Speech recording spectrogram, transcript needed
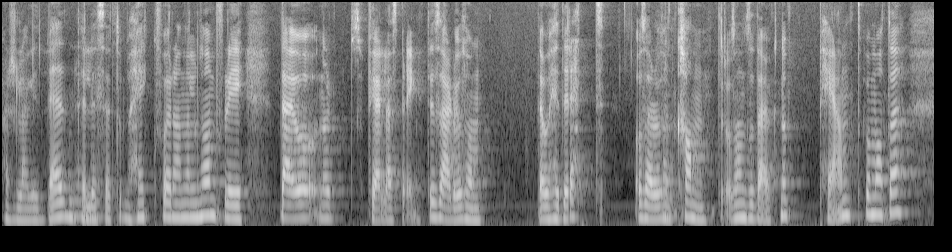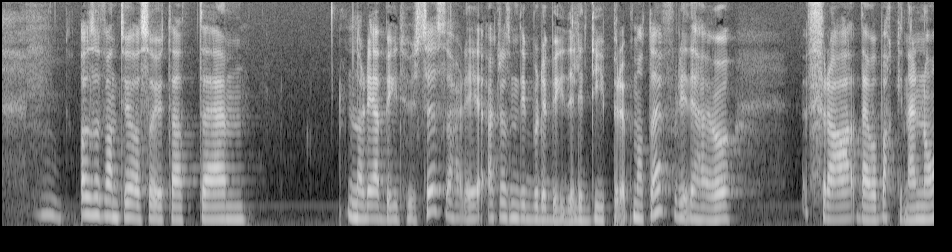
kanskje lage et bed, eller sette opp en hekk foran, eller noe sånt. Fordi det er jo, når fjellet er sprengt i, så er det jo sånn Det er jo helt rett. Og så er det jo sånn kanter og sånn, så det er jo ikke noe pent, på en måte. Og så fant vi også ut at um, når de har bygd huset, så har de akkurat som de burde bygd det litt dypere, på en måte. Fordi de har jo fra der hvor bakken er nå,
